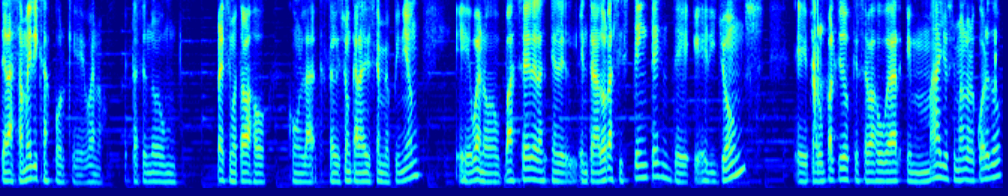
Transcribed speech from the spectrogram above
de las Américas porque, bueno, está haciendo un pésimo trabajo con la selección canadiense, en mi opinión. Eh, bueno, va a ser el, entrenador asistente de Eddie Jones para un partido que se va a jugar en mayo, si mal no recuerdo,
